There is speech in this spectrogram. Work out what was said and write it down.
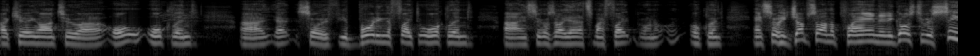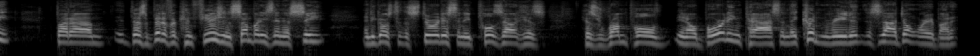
uh, carrying on to uh, o- Auckland. Uh, yeah, so if you're boarding the flight to Auckland, and so he goes, oh yeah, that's my flight going to Auckland. And so he jumps on the plane and he goes to his seat but um, there's a bit of a confusion. Somebody's in a seat, and he goes to the stewardess and he pulls out his his rumpled, you know, boarding pass, and they couldn't read it. This is, ah, don't worry about it.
